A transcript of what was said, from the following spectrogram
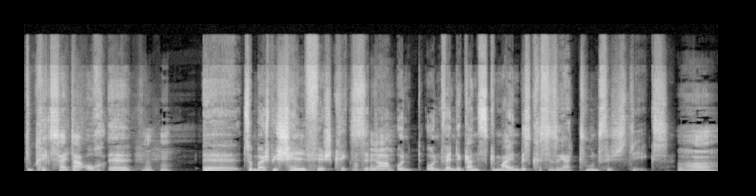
du kriegst halt da auch, äh, äh, zum Beispiel Schellfisch kriegst du da. Und, und wenn du ganz gemein bist, kriegst du so ja Thunfischsteaks. Ah.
